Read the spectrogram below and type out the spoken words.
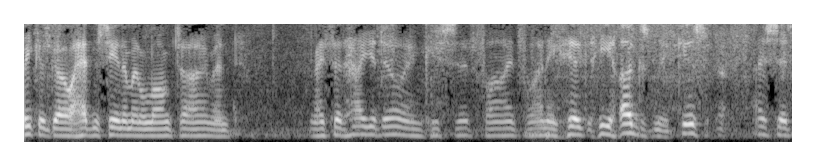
week ago. I hadn't seen him in a long time, and I said, "How you doing?" He said, "Fine, fine." He he hugs me, kisses. I said,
